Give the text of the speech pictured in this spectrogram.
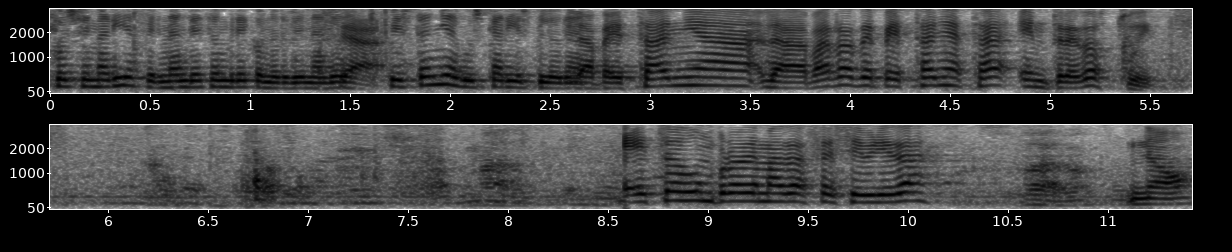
José María Fernández, hombre con ordenador. O sea, pestaña buscar y explorar. La pestaña, la barra de pestaña está entre dos tweets. ¿Esto es un problema de accesibilidad? No.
